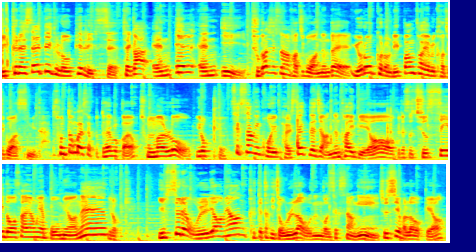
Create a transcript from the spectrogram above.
이큰의 셀피 글로우 필 립스. 제가 N1, N2 두 가지 색상을 가지고 왔는데 요런 그런 립밤 타입을 가지고 왔습니다. 손등 발색부터 해볼까요? 정말로 이렇게 색상이 거의 발색되지 않는 타입이에요. 그래서 주시도 사용해 보면은 이렇게 입술에 올려면 그때 딱 이제 올라오는 건 색상이 주시 발라볼게요.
